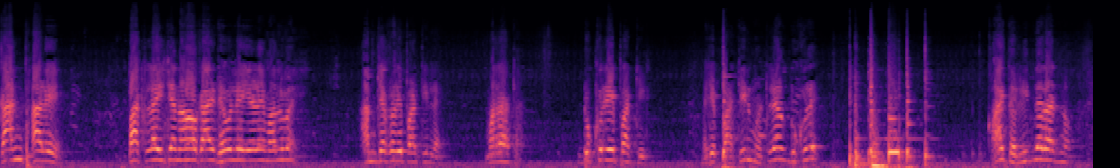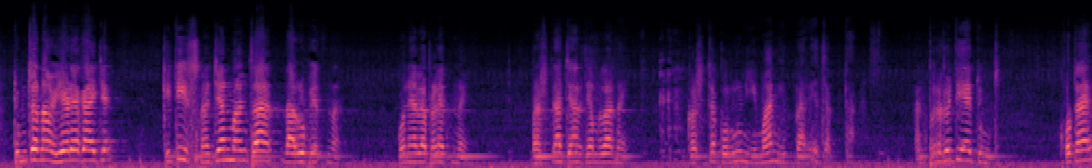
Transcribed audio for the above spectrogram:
कान फाळे पाटलाईचे नाव काय ठेवले येळे मालूम आहे? आमच्याकडे पाटील आहे. मराठा. डुकरे पाटील. म्हणजे पाटील म्हटल्यावर डुकरे. काय दलित राडणं तुमचं नाव येड्या कायचे किती सज्जन माणसा दारू पेत ना. कोणाला फळत नाही. भ्रष्टाचार जमला नाही. कष्ट करून इमान इतबारे जगता. आणि प्रगती आहे तुमची. खोट आहे?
